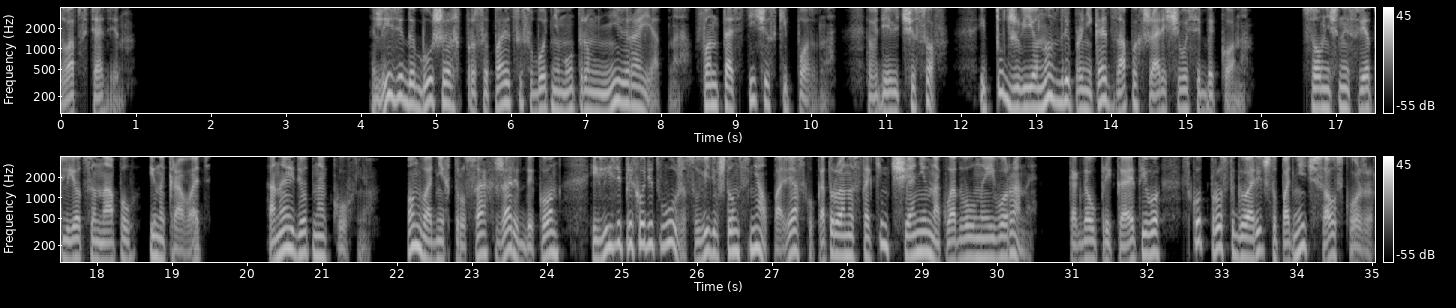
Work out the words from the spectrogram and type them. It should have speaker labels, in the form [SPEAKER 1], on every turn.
[SPEAKER 1] 21. Лизи де Бушер просыпается субботним утром невероятно, фантастически поздно, в девять часов, и тут же в ее ноздри проникает запах жарящегося бекона. Солнечный свет льется на пол и на кровать. Она идет на кухню. Он в одних трусах жарит бекон, и Лизи приходит в ужас, увидев, что он снял повязку, которую она с таким тщанием накладывала на его раны. Когда упрекает его, Скотт просто говорит, что под ней чесалась кожа.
